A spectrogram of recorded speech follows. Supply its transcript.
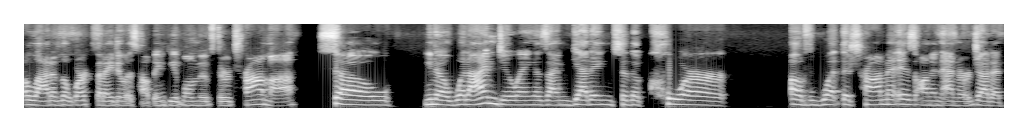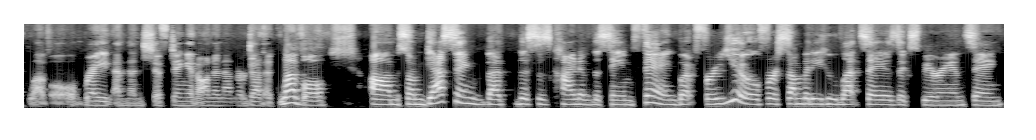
A lot of the work that I do is helping people move through trauma. So, you know, what I'm doing is I'm getting to the core of what the trauma is on an energetic level, right? And then shifting it on an energetic level. Um, so I'm guessing that this is kind of the same thing. But for you, for somebody who, let's say, is experiencing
